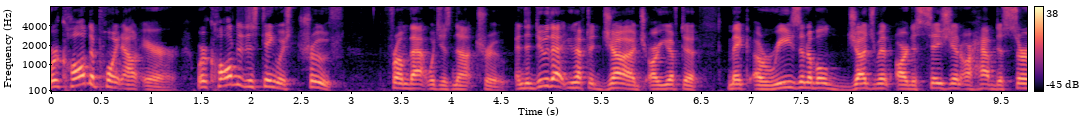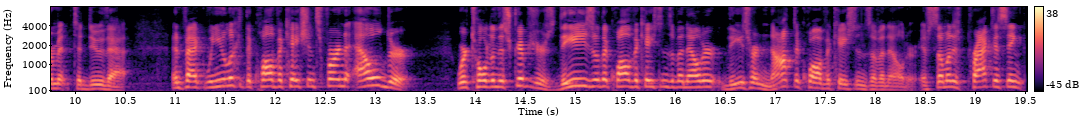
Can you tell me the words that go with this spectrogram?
We're called to point out error. We're called to distinguish truth from that which is not true. And to do that, you have to judge or you have to make a reasonable judgment or decision or have discernment to do that. In fact, when you look at the qualifications for an elder, we're told in the scriptures, these are the qualifications of an elder. These are not the qualifications of an elder. If someone is practicing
